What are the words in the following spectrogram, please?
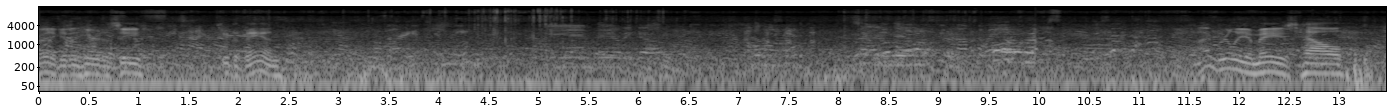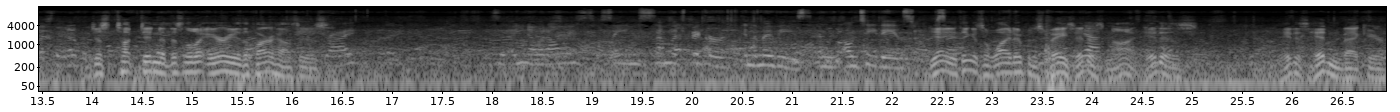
Trying to get in here to see see the van. And there we go. I'm really amazed how just tucked into this little area the firehouse is. Right? You know, it always seems so much bigger in the movies and on TV and stuff. Yeah, so. you think it's a wide open space. It is Yeah. not. It is it is hidden back here.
